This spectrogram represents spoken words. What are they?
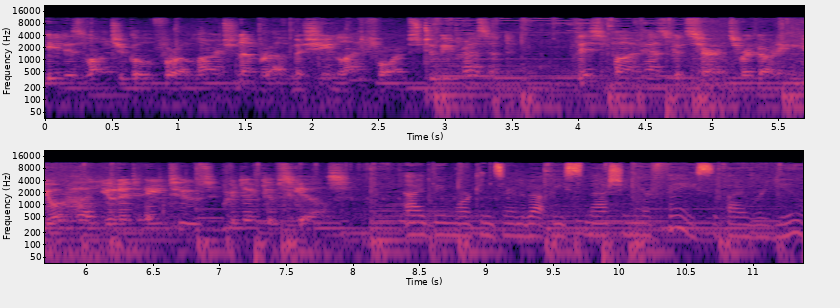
It is logical for a large number of machine lifeforms to be present. This pod has concerns regarding Yorha Unit A2's predictive skills. I'd be more concerned about me smashing your face if I were you.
